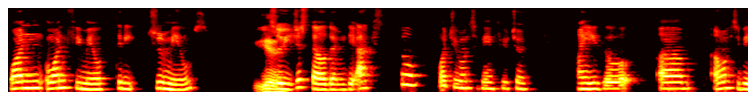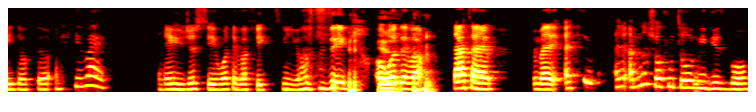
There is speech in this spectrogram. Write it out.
one one female, three two males. Yeah. So you just tell them. They ask, so what do you want to be in future? And you go, um, I want to be a doctor. And they say why? And then you just say whatever fake thing you have to say or Yeah. whatever. That time, my I think I, I'm not sure who told me this, but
